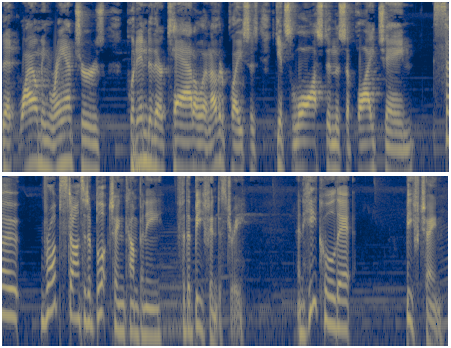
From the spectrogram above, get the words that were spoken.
that Wyoming ranchers put into their cattle and other places gets lost in the supply chain. So, Rob started a blockchain company for the beef industry, and he called it Beef Chain.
